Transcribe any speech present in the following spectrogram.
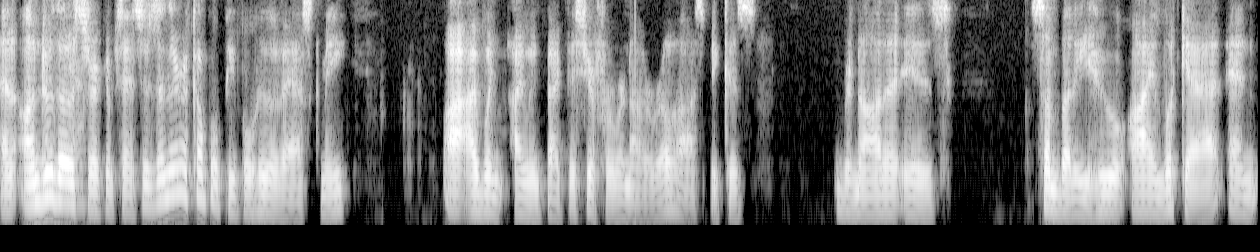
And under those circumstances, and there are a couple of people who have asked me, I, I went I went back this year for Renata Rojas because Renata is somebody who I look at and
